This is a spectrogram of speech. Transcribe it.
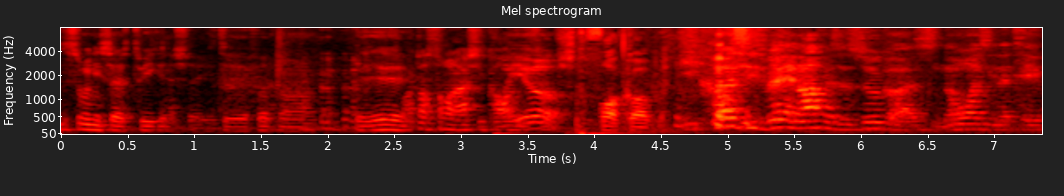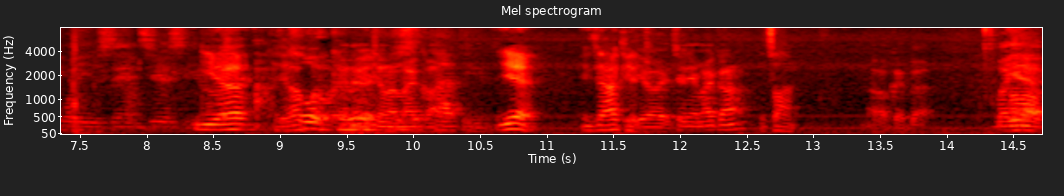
This is when he starts tweaking and shit. He's doing fucking Yeah. I thought someone actually called Oh, you. yo. Shut the fuck up. Because he's written off as a Zukas, no one's gonna take what he was saying seriously. you know Yeah. what I'm His Yep. whole Wait, career turn is my mic on. Yeah. Exactly. Yo, turn your mic on? It's on. Oh, okay, bet. But oh. yeah,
